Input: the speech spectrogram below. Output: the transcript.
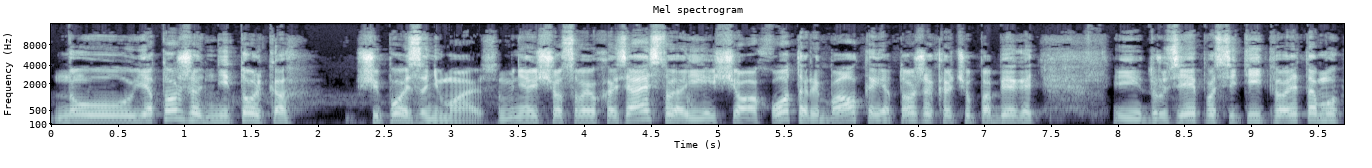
ну, я тоже не только щипой занимаюсь. У меня еще свое хозяйство, и еще охота, рыбалка, я тоже хочу побегать и друзей посетить, поэтому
